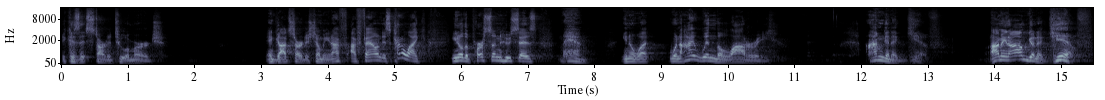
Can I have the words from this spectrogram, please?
because it started to emerge. And God started to show me. And I've, I've found it's kind of like, you know, the person who says, man, you know what? When I win the lottery, I'm going to give. I mean, I'm going to give.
